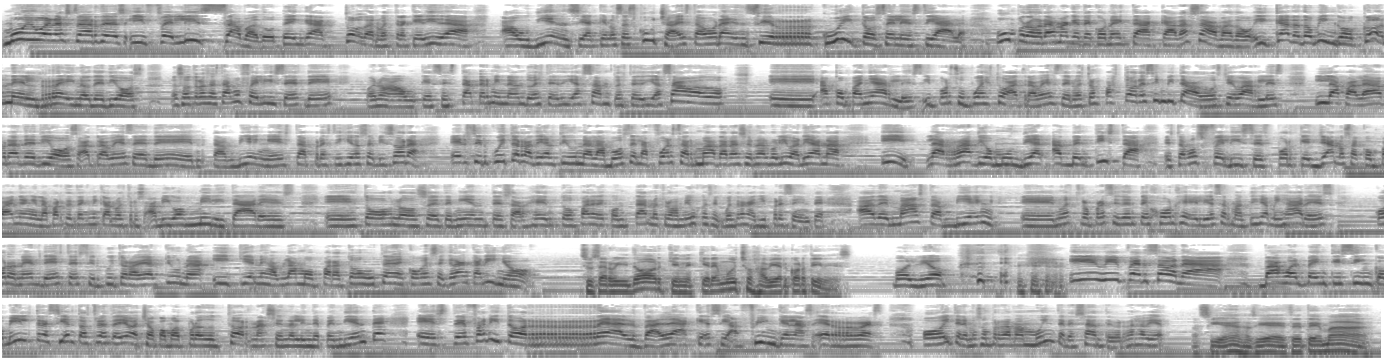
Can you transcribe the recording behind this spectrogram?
Muy buenas tardes y feliz sábado tenga toda nuestra querida audiencia que nos escucha a esta hora en Circuito Celestial, un programa que te conecta cada sábado y cada domingo con el reino de Dios. Nosotros estamos felices de bueno, aunque se está terminando este día santo, este día sábado, eh, acompañarles y por supuesto a través de nuestros pastores invitados llevarles la palabra de Dios a través de, también esta prestigiosa emisora, el Circuito Radial Tiuna, la voz de la Fuerza Armada Nacional Bolivariana y la Radio Mundial Adventista. Estamos felices porque ya nos acompañan en la parte técnica nuestros amigos militares, eh, todos los eh, tenientes, sargentos, para de contar nuestros amigos que se encuentran allí presentes. Además también eh, nuestro presidente Jorge Eliezer Mantilla Mijares, coronel de este circuito radial Tuna y quienes hablamos para todos ustedes con ese gran cariño. Su servidor, quien les quiere mucho, Javier Cortines. Volvió. y mi persona, bajo el 25.338 como productor nacional independiente, Estefanito Real Bala, que se afinquen las R's. Hoy tenemos un programa muy interesante, ¿verdad, Javier? Así es, así es. Este tema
